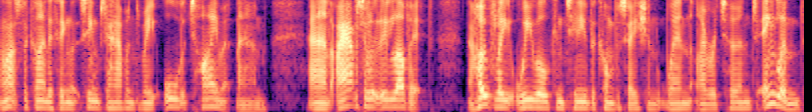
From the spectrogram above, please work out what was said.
And that's the kind of thing that seems to happen to me all the time at NAMM, and I absolutely love it. Now, hopefully, we will continue the conversation when I return to England,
